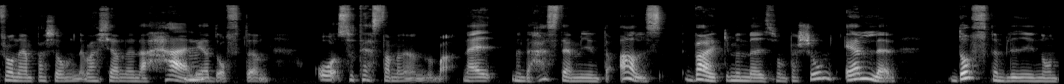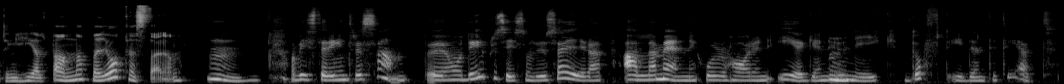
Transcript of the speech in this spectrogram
från en person när man känner den där härliga mm. doften och så testar man den och bara nej, men det här stämmer ju inte alls. Varken med mig som person eller doften blir ju någonting helt annat när jag testar den. Mm. Och visst är det intressant eh, och det är precis som du säger att alla människor har en egen mm. unik doftidentitet.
